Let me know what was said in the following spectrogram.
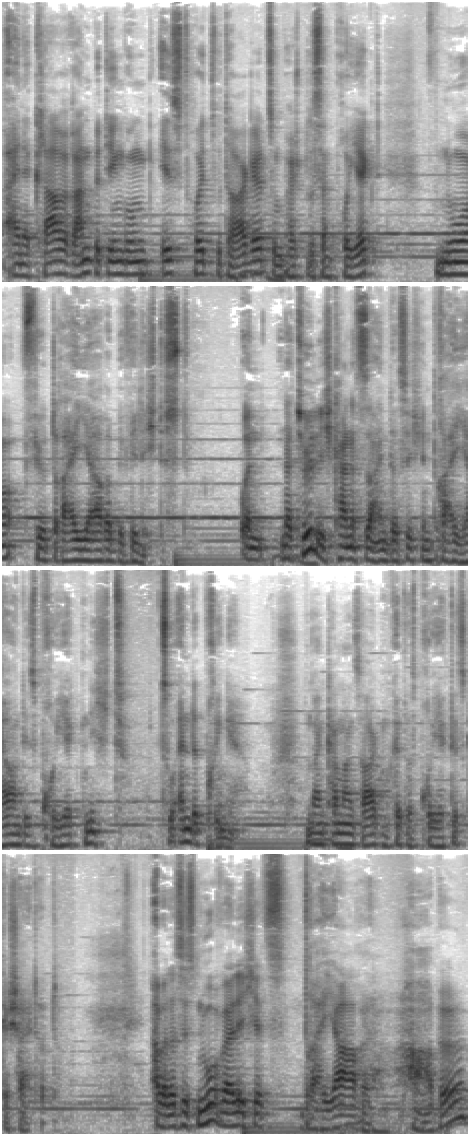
Eine klare Randbedingung ist heutzutage zum Beispiel, dass ein Projekt nur für drei Jahre bewilligt ist. Und natürlich kann es sein, dass ich in drei Jahren dieses Projekt nicht zu Ende bringe. Und dann kann man sagen, okay, das Projekt ist gescheitert. Aber das ist nur, weil ich jetzt drei Jahre habe.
